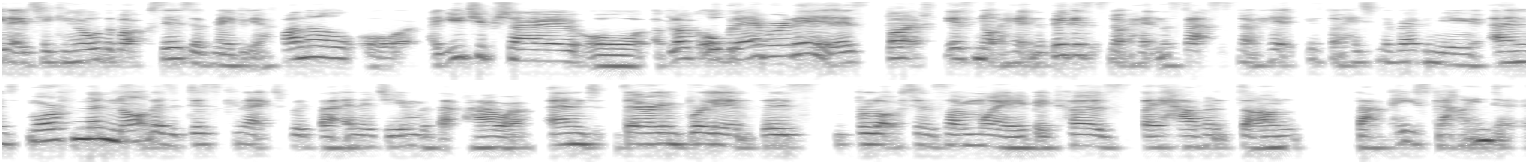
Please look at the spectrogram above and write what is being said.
you know ticking all the boxes of maybe a funnel or a YouTube show or a blog or whatever it is, but it's not hitting the figures, it's not hitting the stats, it's not hit, it's not hitting the revenue. And more often than not, there's a disconnect with that energy and with that power. And their own brilliance is blocked in some way because they haven't done that piece behind it.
